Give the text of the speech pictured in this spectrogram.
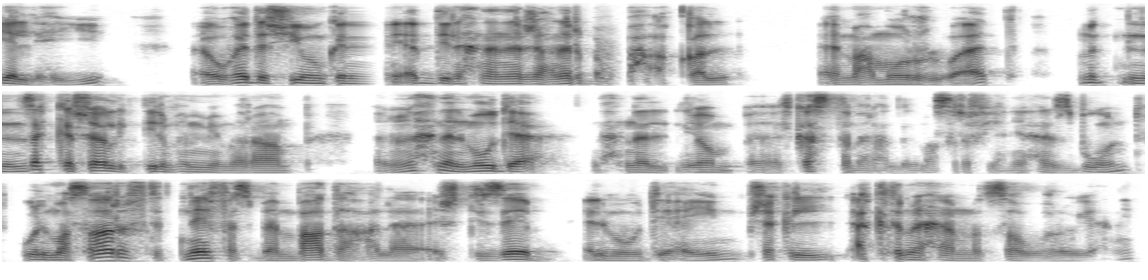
يلي هي. وهذا الشيء ممكن يؤدي نحن نرجع نربح أقل مع مرور الوقت. نتذكر شغلة كثير مهمة مرام. إنه نحن المودع نحن اليوم الكاستمر عند المصرف يعني نحن زبون والمصارف تتنافس بين بعضها على اجتذاب المودعين بشكل أكثر من نحن بنتصوره يعني.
